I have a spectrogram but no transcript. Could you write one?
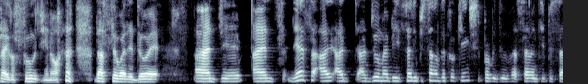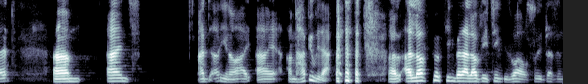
plate of food. You know, that's the way they do it and uh, and yes, I, I, I do maybe thirty percent of the cooking. She probably do about seventy percent, um, and I, you know I, I I'm happy with that. I, I love cooking, but I love eating as well, so it doesn't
